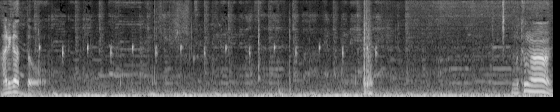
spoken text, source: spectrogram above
아리가또. 무튼간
